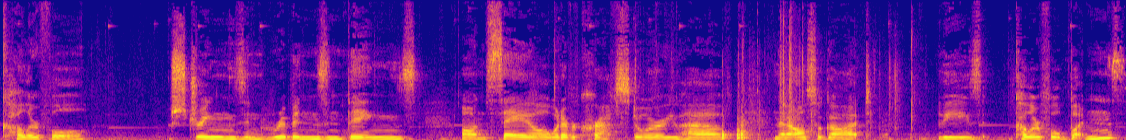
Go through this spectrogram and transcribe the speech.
colorful strings and ribbons and things on sale, whatever craft store you have. And then I also got these colorful buttons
